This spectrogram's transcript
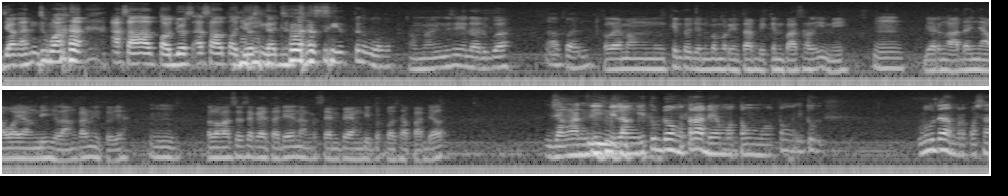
jangan cuma asal tojos asal tojos nggak jelas gitu loh. Sama ini sih dari gua apa kalau emang mungkin tujuan pemerintah bikin pasal ini hmm. biar nggak ada nyawa yang dihilangkan gitu ya. Hmm. kalau kasusnya kayak tadi anak SMP yang diperkosa padel. Jangan dibilang gitu dong ntar ada yang motong-motong itu lu udah merkosa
